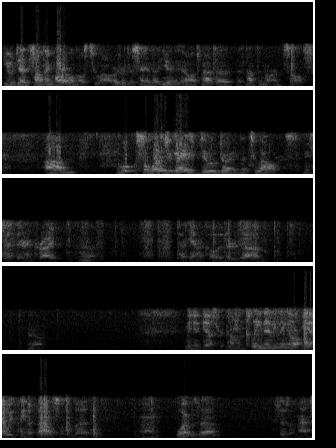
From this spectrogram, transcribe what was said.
you did something horrible in those two hours, we're just saying that, you, you know, it's not the, that's not the norm, so. Sure. Um, wh- so what did you guys do during the two hours? Just sat there and cried. Yeah, Tatiana called it her job. yeah. We knew guests were Did coming. you so- clean anything up? Yeah, we cleaned up the house a little bit. Um, Why was that? this is a mess.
